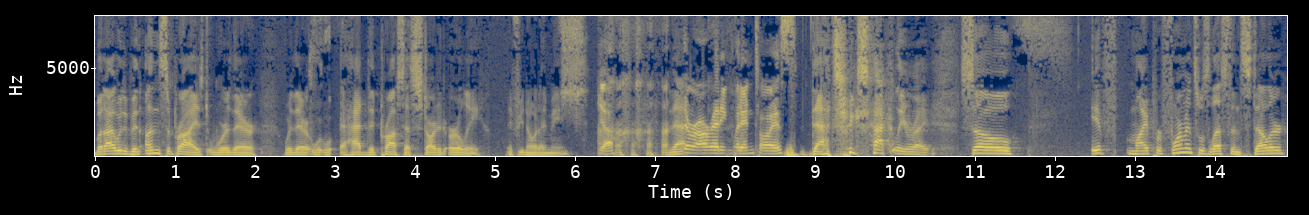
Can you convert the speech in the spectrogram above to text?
But I would have been unsurprised were there were there w- w- had the process started early, if you know what I mean. Yeah. That there were already wooden toys. that's exactly right. So, if my performance was less than stellar,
